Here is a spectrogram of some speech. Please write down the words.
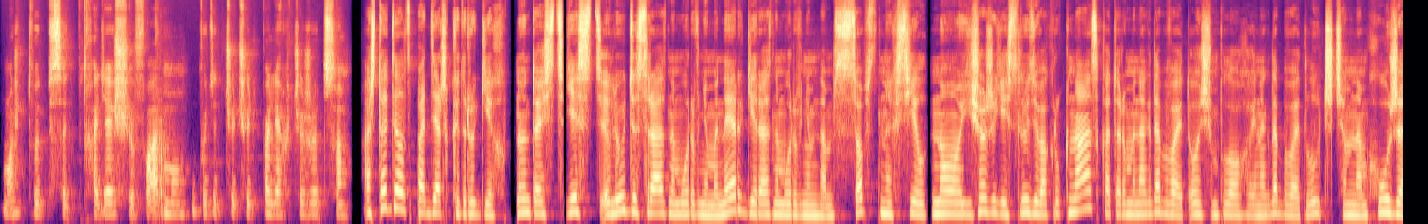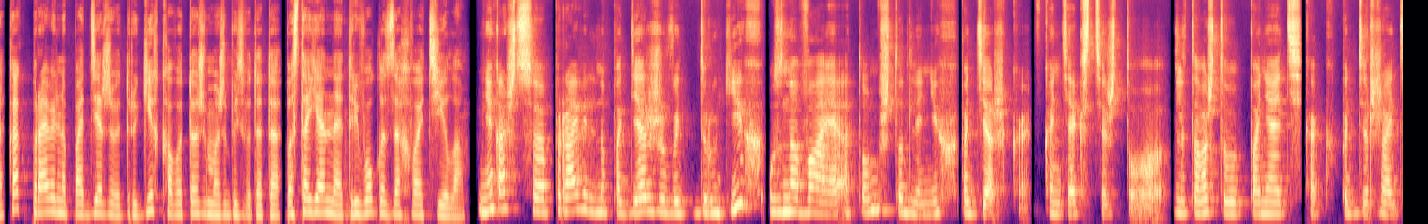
может выписать подходящую фарму, будет чуть-чуть полегче житься. А что делать с поддержкой других? Ну, то есть есть люди с разным уровнем энергии, разным уровнем там собственных сил, но еще же есть люди вокруг нас, которым иногда бывает очень плохо, иногда бывает лучше, чем нам хуже. Как правильно поддерживать других, кого тоже, может быть, вот эта постоянная тревога захватила? Мне кажется, правильно поддерживать других, узнавая о том, что для них поддержка. В контексте, что для того, чтобы понять, как поддержать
